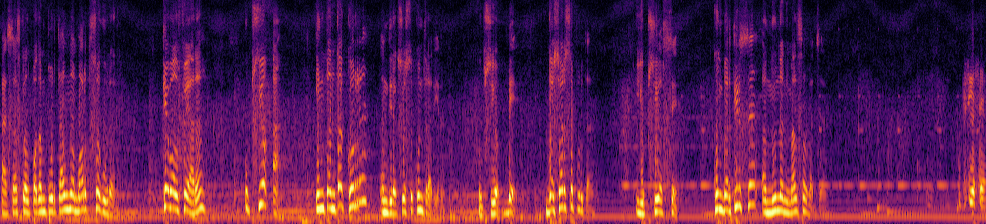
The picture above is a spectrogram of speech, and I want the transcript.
Passes que el poden portar a una mort segura. Què vol fer ara? Opció A. Intentar córrer en direcció contrària. Opció B. Deixar-se portar. I opció C. Convertir-se en un animal salvatge. Opció C.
